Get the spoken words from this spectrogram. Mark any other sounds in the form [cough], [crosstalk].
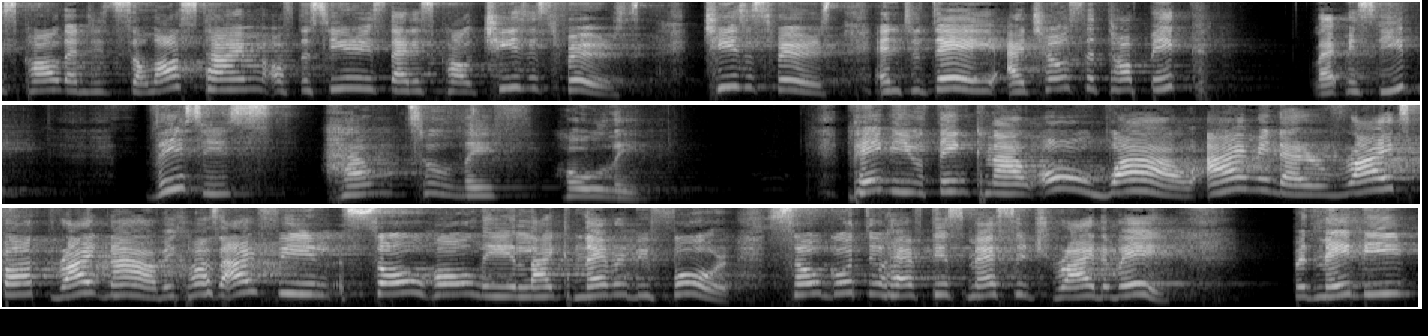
is called, and it's the last time of the series that is called Jesus First. Jesus First. And today I chose the topic, let me see. This is how to live holy. Maybe you think now, oh wow, I'm in the right spot right now because I feel so holy like never before. So good to have this message right away. But maybe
